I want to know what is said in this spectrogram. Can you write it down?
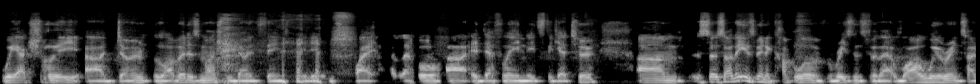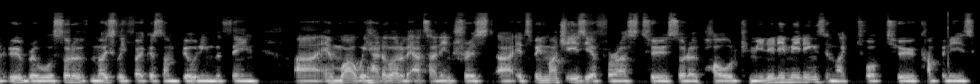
we actually uh, don't love it as much. We don't think it is quite a level uh, it definitely needs to get to. Um, so, so I think there's been a couple of reasons for that. While we were inside Uber, we were sort of mostly focused on building the thing uh, and while we had a lot of outside interest, uh, it's been much easier for us to sort of hold community meetings and like talk to companies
